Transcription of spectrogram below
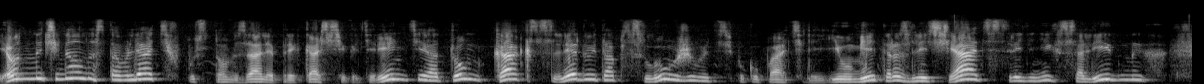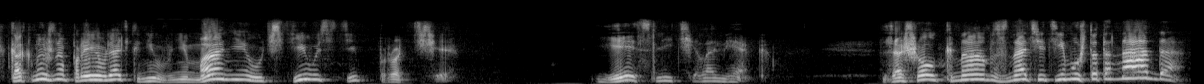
И он начинал наставлять в пустом зале приказчика Терентия о том, как следует обслуживать покупателей и уметь различать среди них солидных, как нужно проявлять к ним внимание, учтивость и прочее. Если человек зашел к нам, значит, ему что-то надо –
